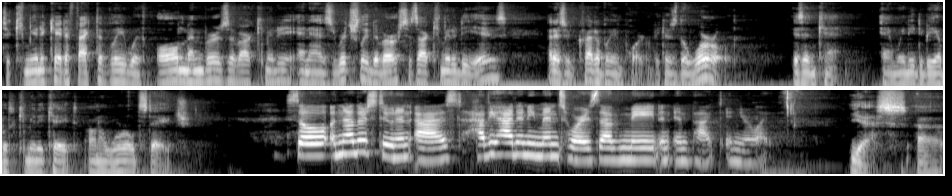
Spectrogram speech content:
to communicate effectively with all members of our community. And as richly diverse as our community is, that is incredibly important because the world is in Kent and we need to be able to communicate on a world stage. So another student asked, have you had any mentors that have made an impact in your life? Yes. Uh,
